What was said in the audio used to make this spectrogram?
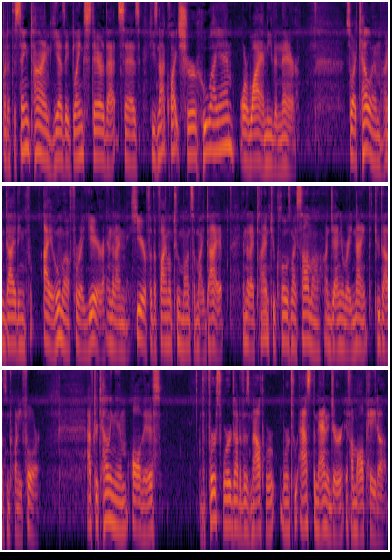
but at the same time, he has a blank stare that says he's not quite sure who I am or why I'm even there. So I tell him I'm dieting for for a year and that I'm here for the final two months of my diet and that I plan to close my Sama on January 9th, 2024. After telling him all this, the first words out of his mouth were, were to ask the manager if I'm all paid up.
